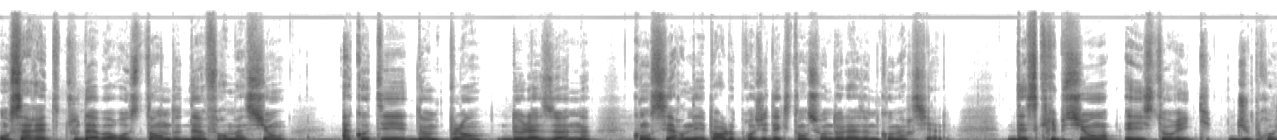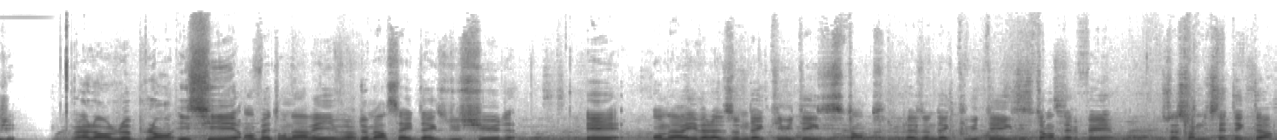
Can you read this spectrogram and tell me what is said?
On s'arrête tout d'abord au stand d'information à côté d'un plan de la zone concernée par le projet d'extension de la zone commerciale. Description et historique du projet. Alors le plan, ici en fait on arrive de Marseille d'Aix du Sud et on arrive à la zone d'activité existante. La zone d'activité existante elle fait 77 hectares.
